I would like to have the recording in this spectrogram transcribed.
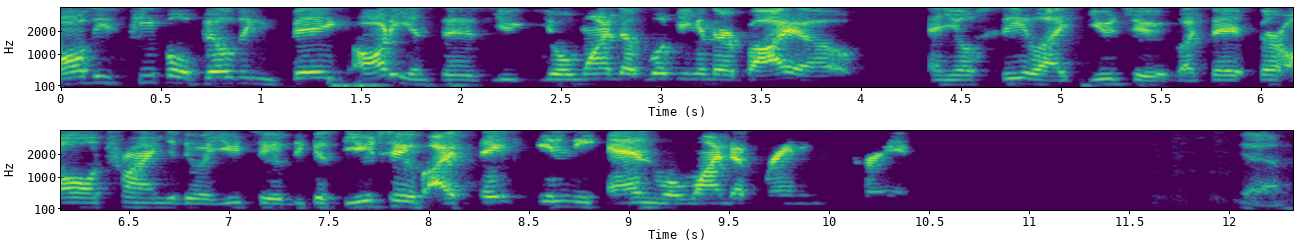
All these people building big audiences, you you'll wind up looking in their bio and you'll see like YouTube, like they they're all trying to do a YouTube because YouTube, I think, in the end will wind up reigning supreme. Yeah,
